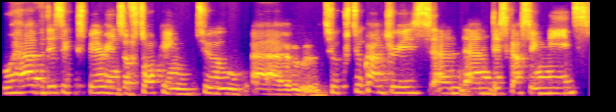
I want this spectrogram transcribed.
who have this experience of talking to uh, to, to countries and and discussing needs.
